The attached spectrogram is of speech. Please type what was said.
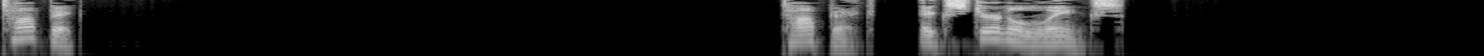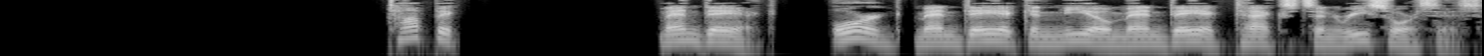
Topic. Topic. External links Topic. Mandaic. Org, Mandaic and Neo-Mandaic texts and resources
